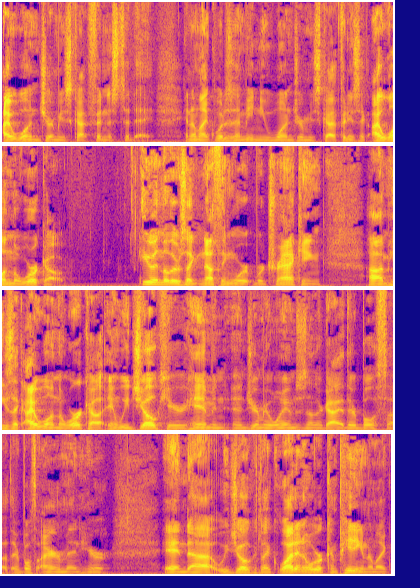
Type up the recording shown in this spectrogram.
I won Jeremy Scott Fitness today, and I'm like, what does that mean? You won Jeremy Scott Fitness? Like I won the workout, even though there's like nothing we're, we're tracking. Um, he's like I won the workout, and we joke here. Him and, and Jeremy Williams is another guy. They're both uh, they're both Ironmen here, and uh, we joke like, well, I didn't know we're competing, and I'm like,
